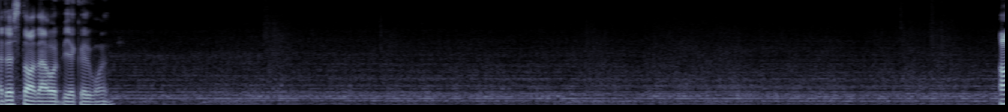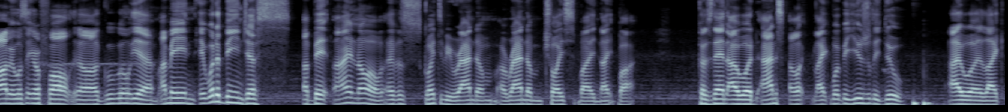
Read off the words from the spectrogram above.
I just thought that would be a good one. Um, it wasn't your fault, uh, Google. Yeah, I mean, it would have been just a bit. I don't know. It was going to be random, a random choice by Nightbot. Because then I would answer, uh, like what we usually do. I would like,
